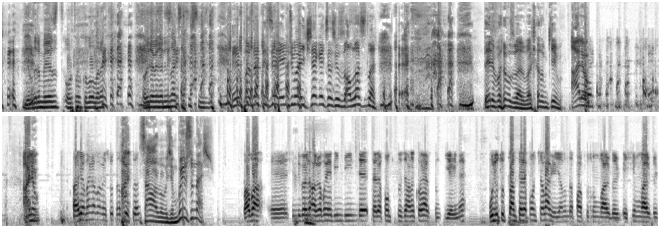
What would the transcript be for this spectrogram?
Yıldırım Beyazıt Ortaokulu olarak ödemelerinizi aksatmışsınız. hem pazartesi hem cuma ikişer kez çalışıyorsunuz. Allahsızlar. Telefonumuz var. Bakalım kim? Alo. Alo. Alo merhaba Mesut Ha, nasılsın? sağ ol babacığım. Buyursunlar. Baba e, şimdi böyle arabaya bindiğinde telefon tutacağını koyarsın yerine. Bluetooth'tan telefon çalar ya yanında patronun vardır, eşin vardır.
